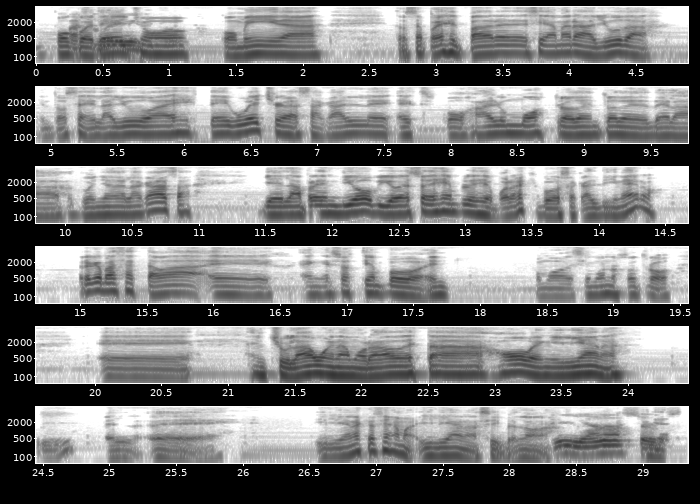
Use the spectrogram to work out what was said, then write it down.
Un poco de techo, comida. Entonces, pues el padre decía, mira, ayuda. Entonces él ayudó a este Witcher a sacarle, expojar un monstruo dentro de, la dueña de la casa. Y él aprendió, vio esos ejemplos y dijo, por aquí puedo sacar dinero. Pero ¿qué pasa? Estaba eh, en esos tiempos en, como decimos nosotros, eh, enchulado, enamorado de esta joven Iliana. eh, Iliana, ¿qué se llama? Iliana, sí, perdona. Iliana Serbs.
